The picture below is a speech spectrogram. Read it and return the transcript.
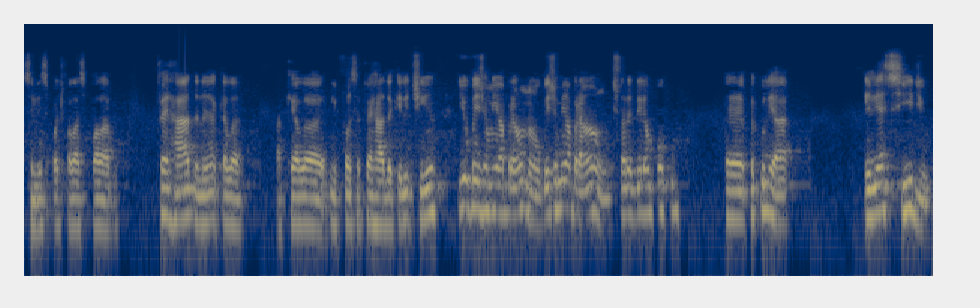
se nem se pode falar essa palavra, ferrada, né, aquela aquela infância ferrada que ele tinha, e o Benjamin Abraão não. O Benjamin Abraão, a história dele é um pouco é, peculiar. Ele é sírio,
